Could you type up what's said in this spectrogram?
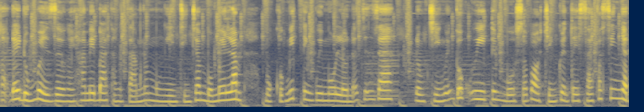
Tại đây đúng 10 giờ ngày 23 tháng 8 năm 1945, một cuộc meeting quy mô lớn đã diễn ra. Đồng chí Nguyễn Quốc Uy tuyên bố xóa bỏ chính quyền Tây Sai phát sinh Nhật,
